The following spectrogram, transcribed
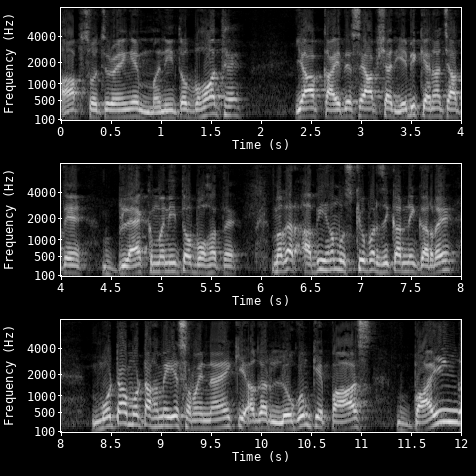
आप सोच रहे मनी तो बहुत है। या कायदे से आप शायद ये भी कहना चाहते हैं ब्लैक मनी तो बहुत है। मगर अभी हम उसके ऊपर ज़िक्र नहीं कर रहे। मोटा मोटा हमें यह समझना है कि अगर लोगों के पास बाइंग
